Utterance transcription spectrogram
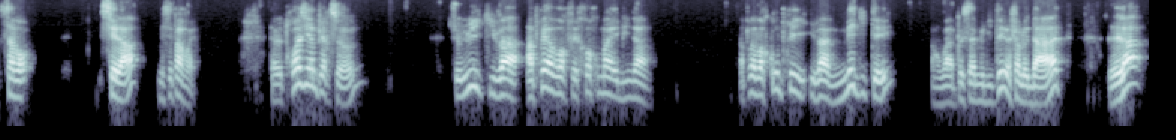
ça va. C'est là, mais ce n'est pas vrai. Tu as la troisième personne celui qui va, après avoir fait Chokhma et Bina, après avoir compris, il va méditer, on va appeler ça méditer, il va faire le Da'at. Là,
